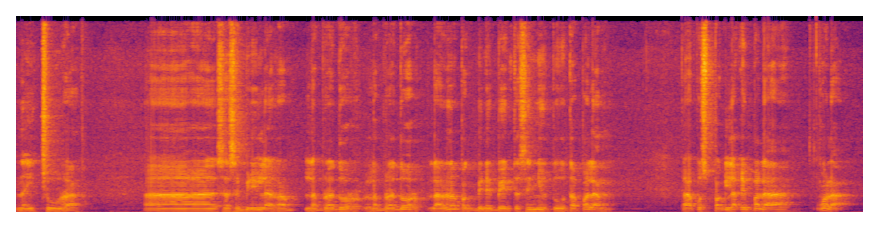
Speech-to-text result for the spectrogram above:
na itsura, uh, sasabihin nila labrador, labrador, lalo na pag binebenta sa inyo, tuta pa lang. Tapos paglaki pala, wala.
